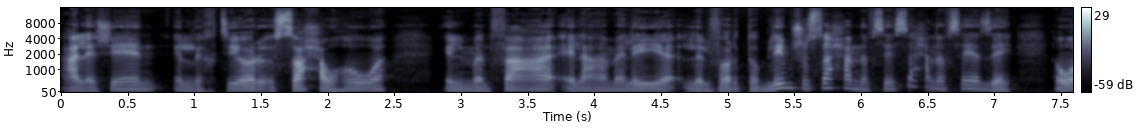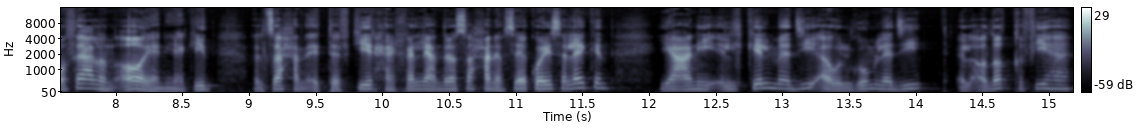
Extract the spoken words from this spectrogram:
علشان الاختيار الصح وهو المنفعة العملية للفرد. طب ليه مش الصحة النفسية؟ الصحة النفسية إزاي؟ هو فعلا آه يعني أكيد الصحة التفكير هيخلي عندنا صحة نفسية كويسة لكن يعني الكلمة دي أو الجملة دي الأدق فيها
